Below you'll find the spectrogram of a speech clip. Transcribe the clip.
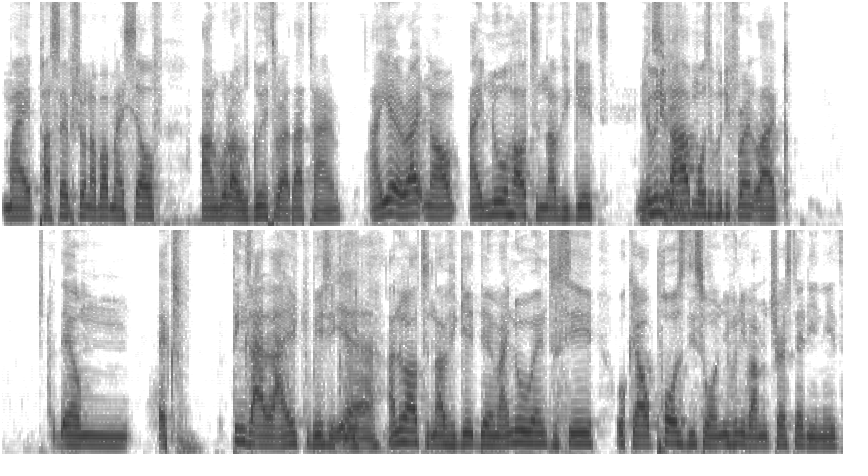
my perception about myself and what I was going through at that time. And yeah, right now I know how to navigate, Me even if I have multiple different like the um ex- things I like basically. Yeah. I know how to navigate them. I know when to say, okay, I'll pause this one, even if I'm interested in it,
